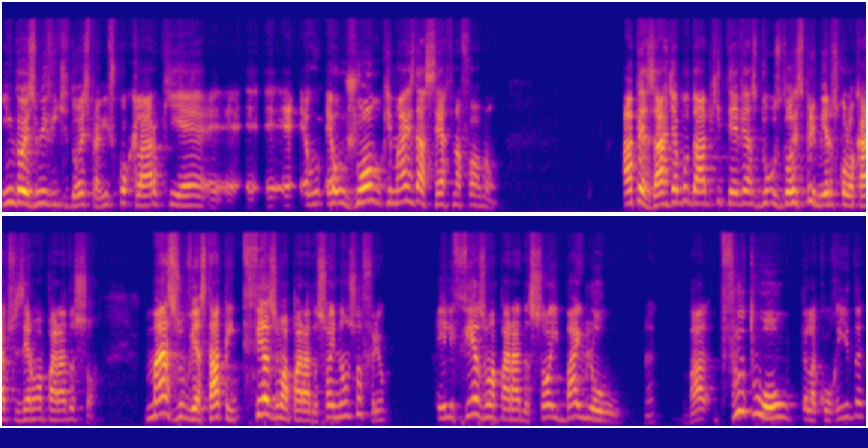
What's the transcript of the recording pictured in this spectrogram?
Em 2022, para mim, ficou claro que é, é, é, é, é, o jogo que mais dá certo na Fórmula 1. Apesar de Abu Dhabi, que teve as, os dois primeiros colocados fizeram uma parada só. Mas o Verstappen fez uma parada só e não sofreu. Ele fez uma parada só e bailou, né? flutuou pela corrida,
